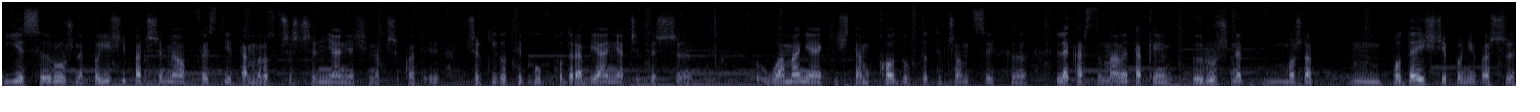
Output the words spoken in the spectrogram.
jest różne, bo jeśli patrzymy o kwestie tam rozprzestrzeniania się na przykład wszelkiego typu podrabiania, czy też łamania jakichś tam kodów dotyczących e, lekarstw. To mamy takie różne, można podejście, ponieważ e,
